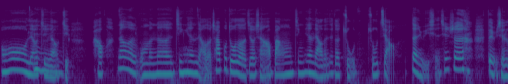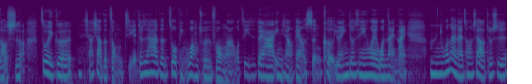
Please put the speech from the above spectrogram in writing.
哦，了解了解。好，那我们呢？今天聊的差不多了，就想要帮今天聊的这个主主角邓宇贤先生、邓宇贤老师了，做一个小小的总结，就是他的作品《望春风》啊，我自己是对他印象非常深刻，原因就是因为我奶奶，嗯，我奶奶从小就是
